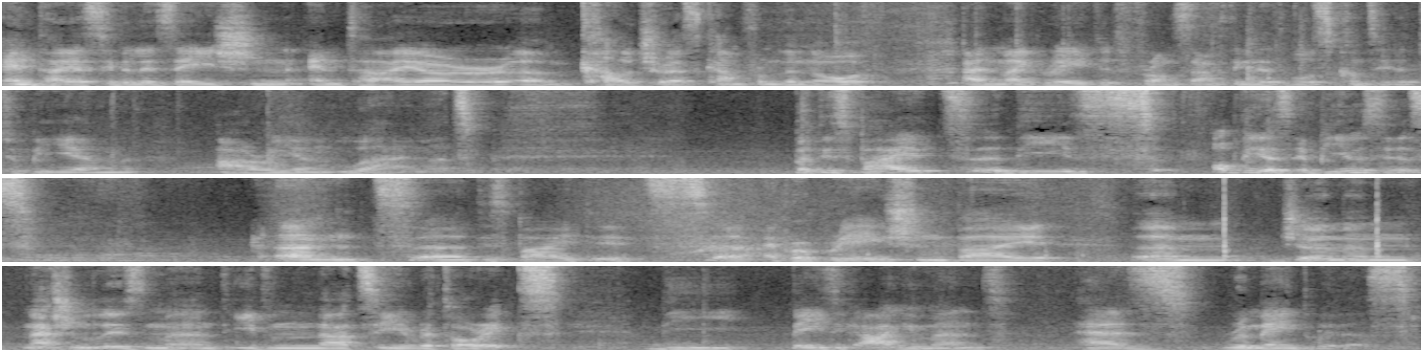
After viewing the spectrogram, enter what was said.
Entire civilization, entire um, culture has come from the north and migrated from something that was considered to be an Aryan Urheimat. But despite these obvious abuses, and uh, despite its uh, appropriation by um, German nationalism and even Nazi rhetorics, the basic argument has remained with us.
